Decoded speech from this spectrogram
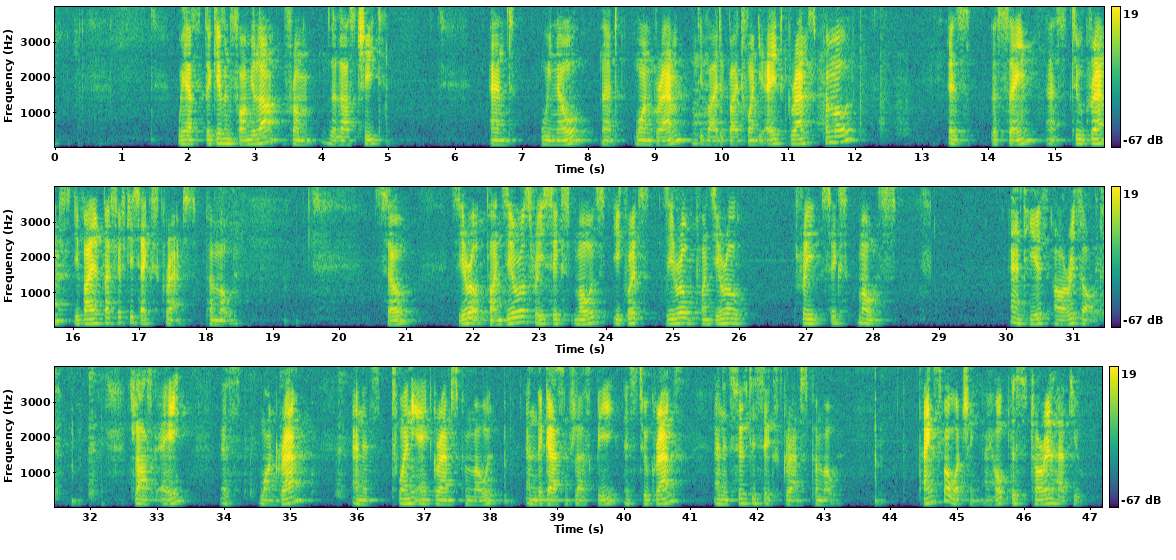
We have the given formula from the last sheet and we know that 1 gram divided by 28 grams per mole is the same as 2 grams divided by 56 grams per mole. So 0.036 moles equals 0.036 moles. And here's our result. Flask A is 1 gram and it's 28 grams per mole and the gas in flask B is 2 grams and it's 56 grams per mole. Thanks for watching. I hope this tutorial helped you.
